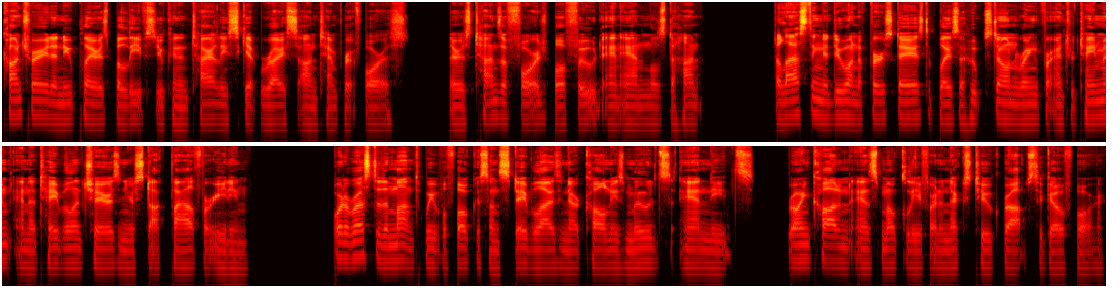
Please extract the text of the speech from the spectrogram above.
Contrary to new players' beliefs, you can entirely skip rice on temperate forest. There is tons of forageable food and animals to hunt. The last thing to do on the first day is to place a hoopstone ring for entertainment and a table and chairs in your stockpile for eating. For the rest of the month, we will focus on stabilizing our colony's moods and needs. Growing cotton and smoke leaf are the next two crops to go for.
